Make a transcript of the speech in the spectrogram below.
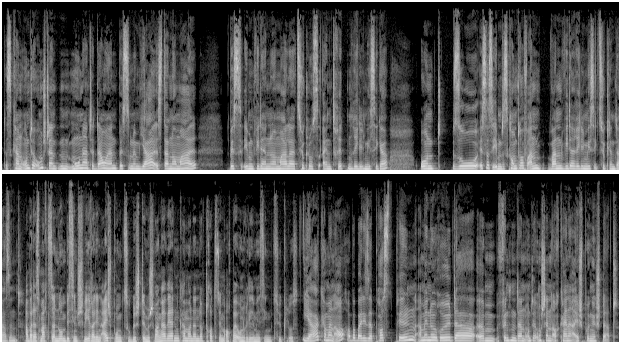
Das kann unter Umständen Monate dauern, bis zu einem Jahr ist dann normal, bis eben wieder ein normaler Zyklus eintritt, ein regelmäßiger. Und so ist es eben. Das kommt darauf an, wann wieder regelmäßig Zyklen da sind. Aber das macht es dann nur ein bisschen schwerer, den Eisprung zu bestimmen. Schwanger werden kann man dann doch trotzdem, auch bei unregelmäßigem Zyklus. Ja, kann man auch. Aber bei dieser Postpillen-Amenorrhoe, da ähm, finden dann unter Umständen auch keine Eisprünge statt.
